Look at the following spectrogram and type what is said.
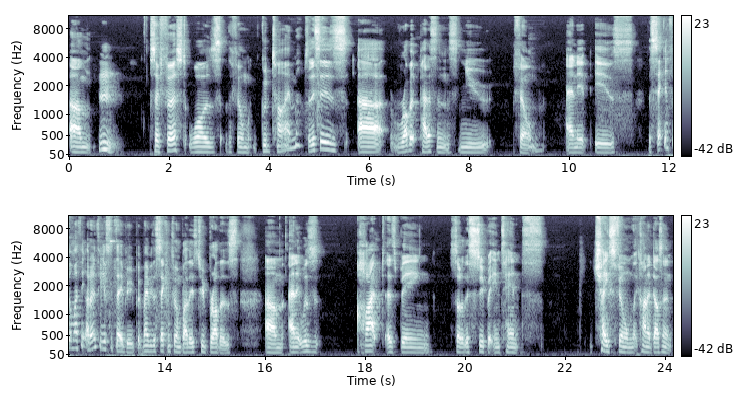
Um, so first was the film Good Time. So this is uh, Robert Pattinson's new film, and it is the second film. I think I don't think it's the debut, but maybe the second film by these two brothers. Um, and it was hyped as being sort of this super intense chase film that kind of doesn't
